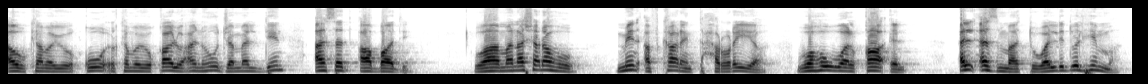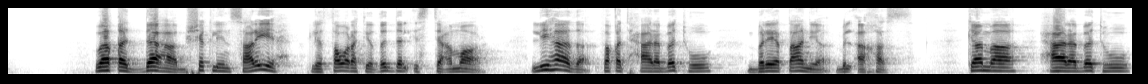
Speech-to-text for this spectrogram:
أو كما يقول, كما يقال عنه جمال الدين أسد آبادي. وما نشره من أفكار تحررية وهو القائل الأزمة تولد الهمة. وقد دعا بشكل صريح للثورة ضد الاستعمار. لهذا فقد حاربته بريطانيا بالأخص كما حاربته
